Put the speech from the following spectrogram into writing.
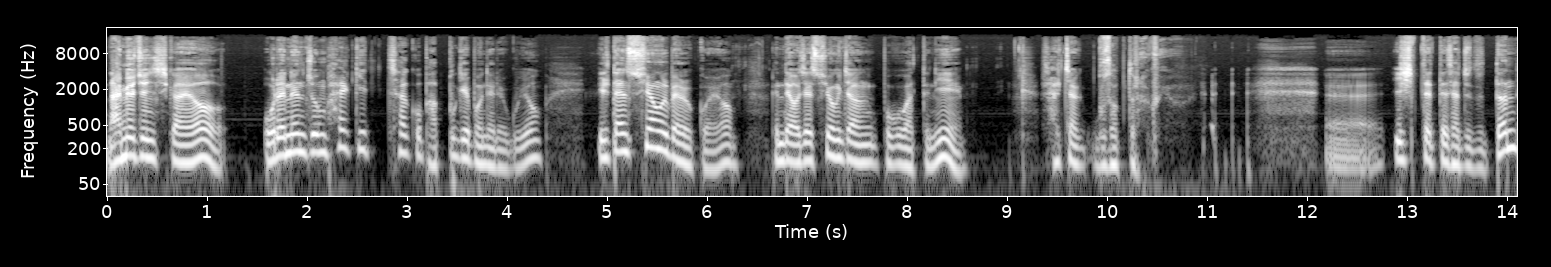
남효진 씨가요. 올해는 좀 활기차고 바쁘게 보내려고요. 일단 수영을 배울 거예요. 근데 어제 수영장 보고 갔더니 살짝 무섭더라고요. 에, 20대 때 자주 듣던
